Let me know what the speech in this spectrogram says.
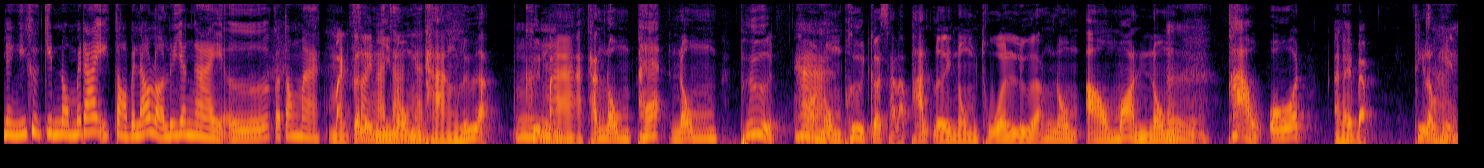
อย่างนี้คือกินนมไม่ได้อีกต่อไปแล้วเหรอหรือยังไง เออ ก็ต้องมา มันก็เลยฟังมีอานจารย์มกันทางเลือกขึ้นมา ทั้งนมแพะนมพืชค่ะเนาะนมพืชก็สารพัดเลยนมถั่วเหลืองนมอัลมอนด์นมเออข้าวโอ๊ตอะไรแบบที่เราใช่เห็น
